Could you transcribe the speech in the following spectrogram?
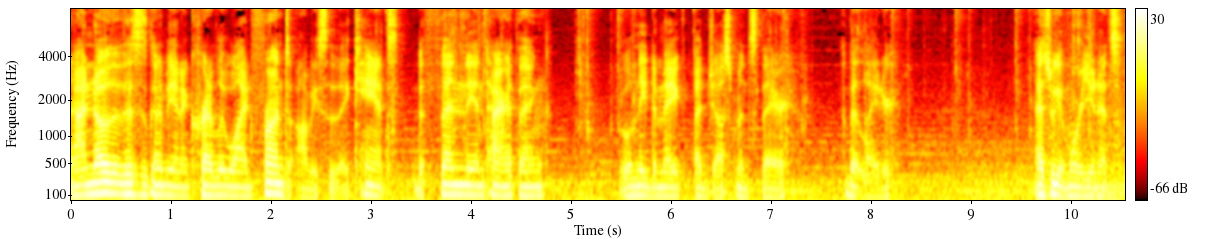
Now, I know that this is going to be an incredibly wide front. Obviously, they can't defend the entire thing. We'll need to make adjustments there a bit later as we get more units.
